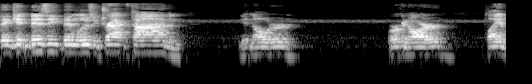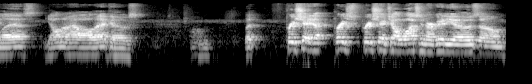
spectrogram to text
been getting busy, been losing track of time, and getting older, working harder, playing less. Y'all know how all that goes. Um, but appreciate appreciate y'all watching our videos. Um,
